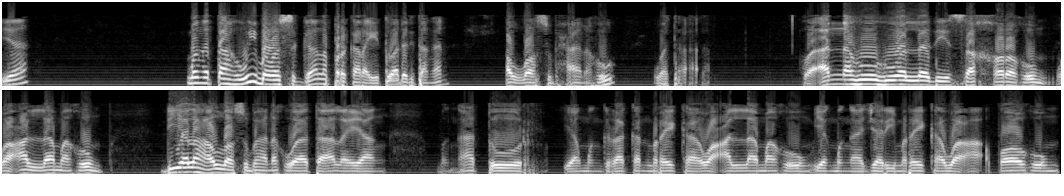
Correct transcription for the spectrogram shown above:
ya mengetahui bahwa segala perkara itu ada di tangan Allah Subhanahu wa taala. Wa annahu huwallazi sakharahum wa 'allamahum. Dialah Allah Subhanahu wa taala yang mengatur, yang menggerakkan mereka wa 'allamahum, yang mengajari mereka wa a'tahum,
